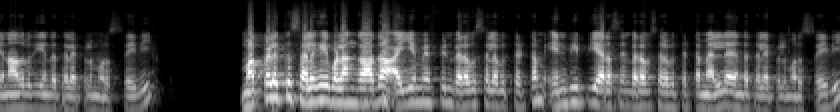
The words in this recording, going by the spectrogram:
ஜனாதிபதி என்ற தலைப்பிலும் ஒரு செய்தி. மக்களுக்கு சலுகை வழங்காத ஐஎம்எஃப்பின் வரவு செலவு திட்டம் என்பிபி அரசின் வரவு செலவு திட்டம் அல்ல என்ற தலைப்பிலும் ஒரு செய்தி.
